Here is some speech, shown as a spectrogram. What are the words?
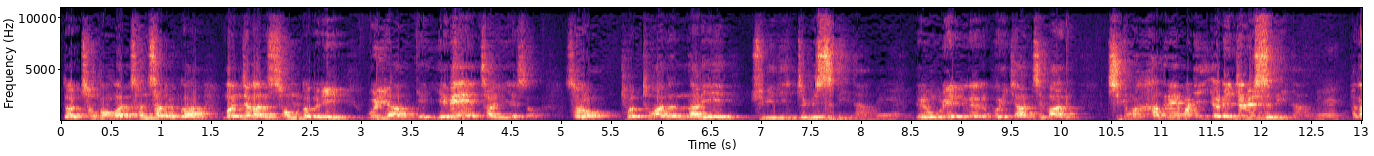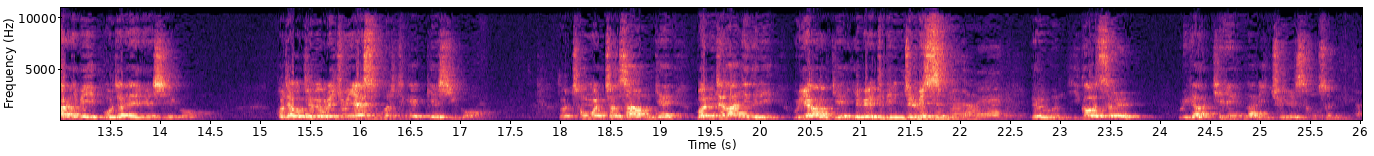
또 천국과 천사들과 먼저 간 성도들이 우리와 함께 예배의 자리에서 서로 교통하는 날이 주일인 줄 믿습니다. 네. 여러분 우리의 눈에는 보이지 않지만 지금 하늘의 문이 열린 줄 믿습니다. 네. 하나님이 보좌에 계시고 보좌 우편에 우리 주 예수 그리스도께 계시고 또 천군 천사와 함께 먼저 간 이들이 우리와 함께 예배 드리는 줄 믿습니다. 아멘. 여러분 이것을 우리가 기린 날이 주일 성수입니다.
